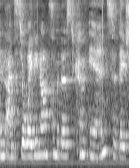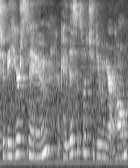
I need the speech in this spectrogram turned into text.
And I'm still waiting on some of those to come in, so they should be here soon. Okay, this is what you do when you're at home.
